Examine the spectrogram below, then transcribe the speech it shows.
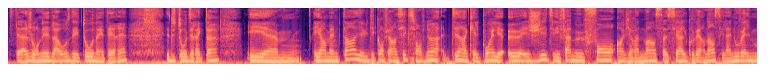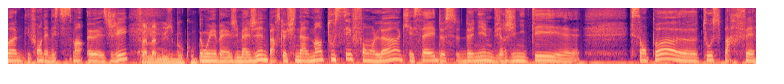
C'était la journée de la hausse des taux d'intérêt et du taux directeur. Et, euh, et en même temps, il y a eu des conférenciers qui sont venus dire à quel point les ESG, les fameux fonds environnement, social, gouvernance, c'est la nouvelle mode des fonds d'investissement ESG. Ça m'amuse beaucoup. Oui, ben j'imagine parce que finalement tous ces fonds là qui essayent de se donner une virginité euh, sont pas euh, tous parfaits,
